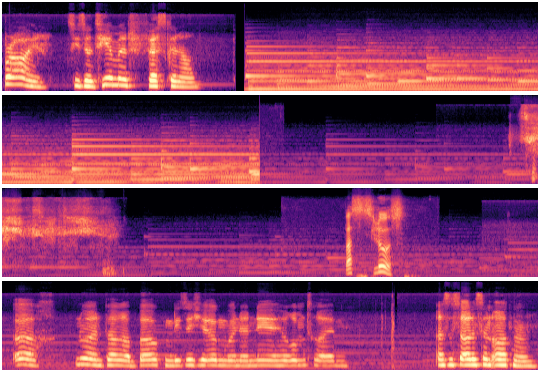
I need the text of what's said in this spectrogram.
Bryan, Sie sind hiermit festgenommen. Was ist los? Ach, nur ein paar Rabauken, die sich hier irgendwo in der Nähe herumtreiben. Es ist alles in Ordnung.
